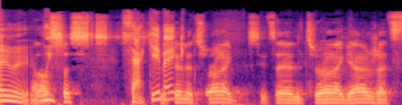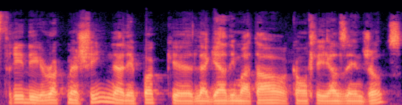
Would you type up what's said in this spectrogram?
Euh, oui. c'est à Québec. C'était le, tueur à gages attitré des Rock Machines à l'époque euh, de la guerre des motards contre les Hells Angels.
